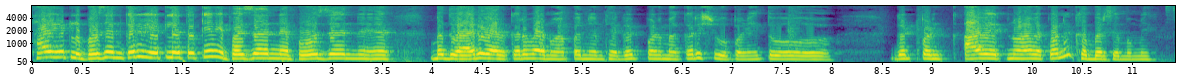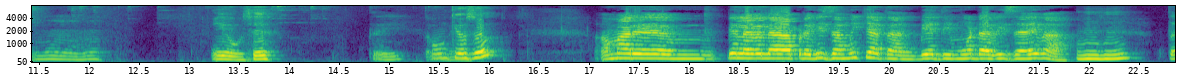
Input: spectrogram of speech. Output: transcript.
થાય એટલું ભજન કરવી એટલે તો કેવી ભજન ને ભોજન ને બધું હારવાર કરવાનું આપણને એમ થાય ગટપણમાં કરીશું પણ એ તો ગટપણ આવે કે ન આવે કોને ખબર છે મમ્મી? એવું છે? તો હું કયો છો? અમારે પેલા પેલા આપણે વિઝા મૂક્યા હતા ને બે દી મોડા વિઝા આવ્યા તો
